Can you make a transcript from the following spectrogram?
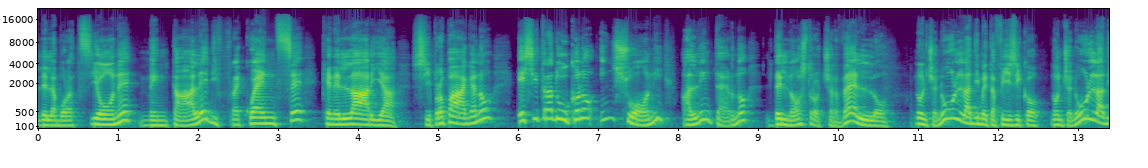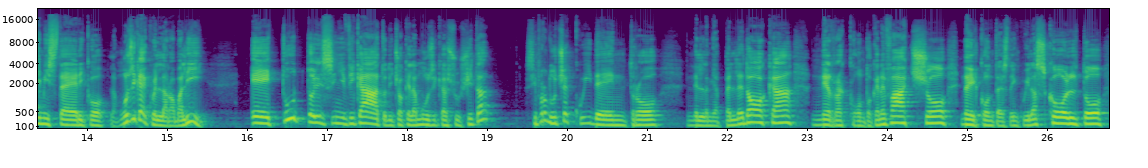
l'elaborazione mentale di frequenze che nell'aria si propagano e si traducono in suoni all'interno del nostro cervello. Non c'è nulla di metafisico, non c'è nulla di misterico, la musica è quella roba lì. E tutto il significato di ciò che la musica suscita si produce qui dentro, nella mia pelle d'oca, nel racconto che ne faccio, nel contesto in cui l'ascolto,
